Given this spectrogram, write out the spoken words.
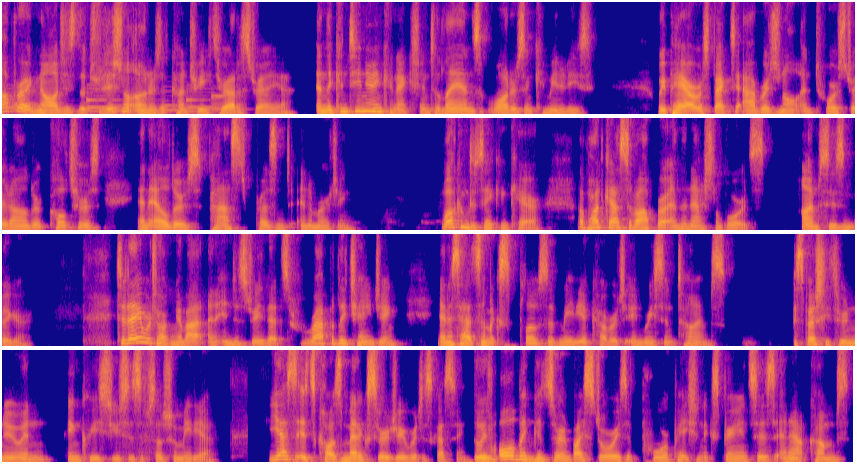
AHPRA acknowledges the traditional owners of country throughout Australia and the continuing connection to lands, waters, and communities. We pay our respect to Aboriginal and Torres Strait Islander cultures and elders, past, present, and emerging. Welcome to Taking Care, a podcast of AHPRA and the national boards. I'm Susan Biggar. Today, we're talking about an industry that's rapidly changing and has had some explosive media coverage in recent times, especially through new and increased uses of social media. Yes, it's cosmetic surgery we're discussing. So we've all been concerned by stories of poor patient experiences and outcomes,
